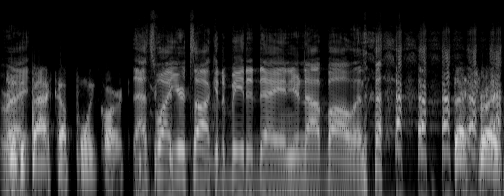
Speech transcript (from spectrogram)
to the backup point guard. That's why you're talking to me today and you're not balling. That's right.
